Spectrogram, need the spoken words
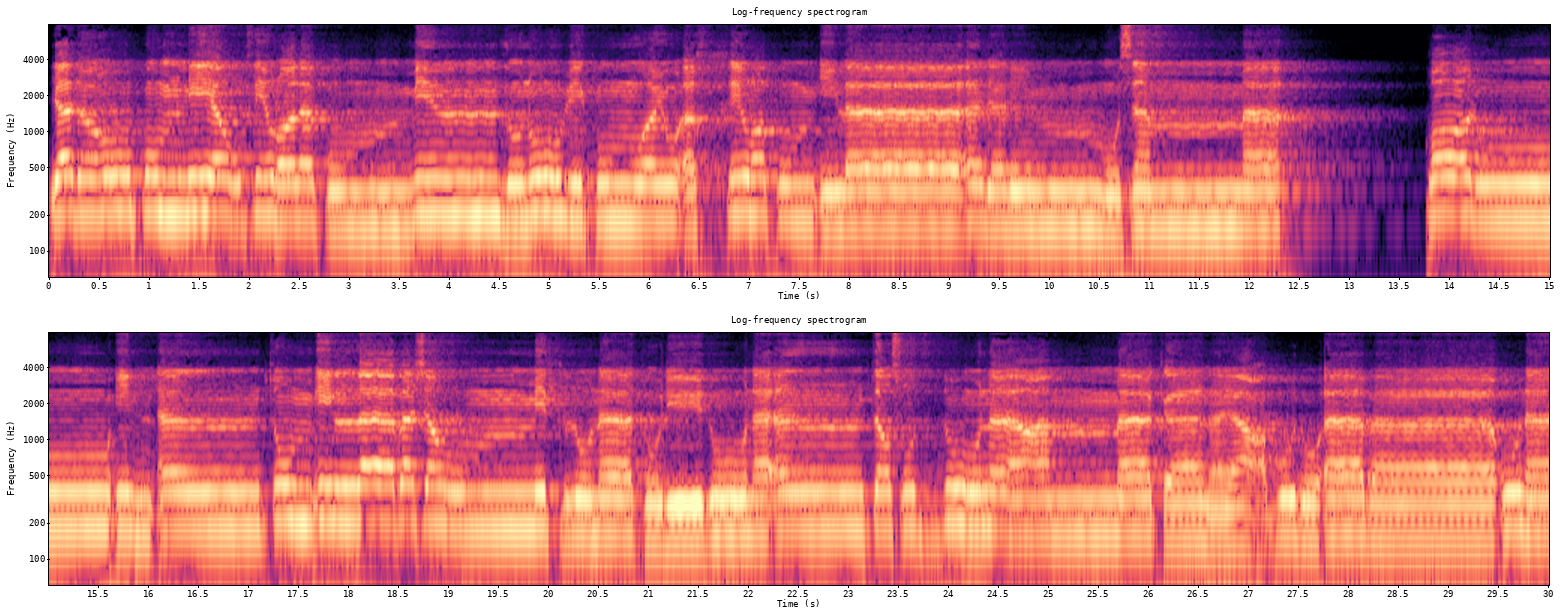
يدعوكم ليغفر لكم من ذنوبكم ويؤخركم إلى أجل مسمى. قالوا إن أنتم إلا بشر مثلنا تريدون أن تصدونا عما كان يعبد آباؤنا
